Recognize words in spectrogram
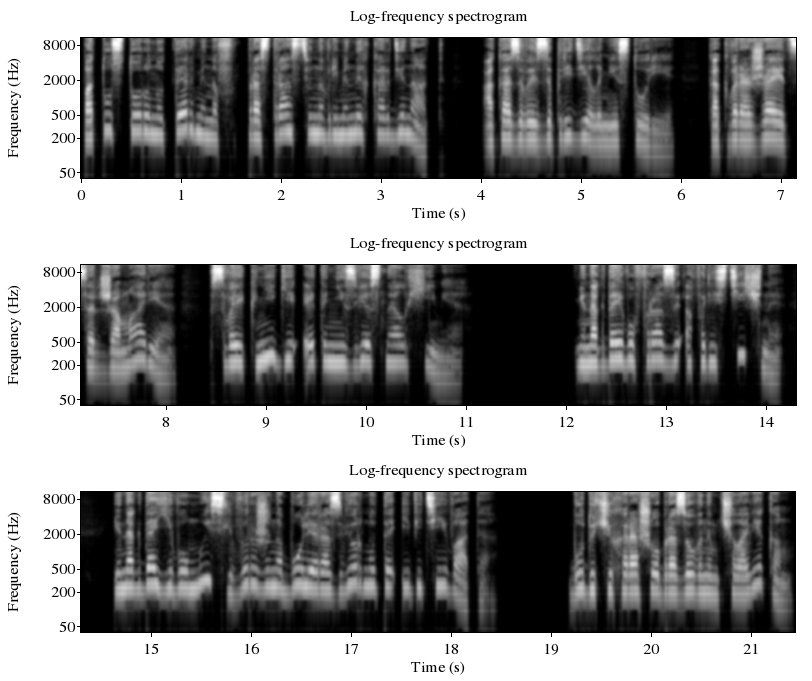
по ту сторону терминов пространственно-временных координат, оказываясь за пределами истории, как выражается Джамария в своей книге «Это неизвестная алхимия». Иногда его фразы афористичны, Иногда его мысль выражена более развернуто и витиевато. Будучи хорошо образованным человеком,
